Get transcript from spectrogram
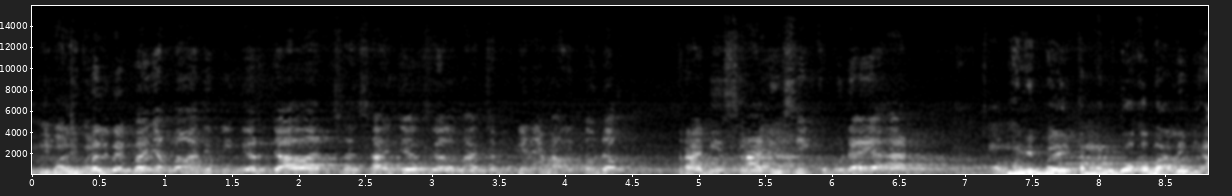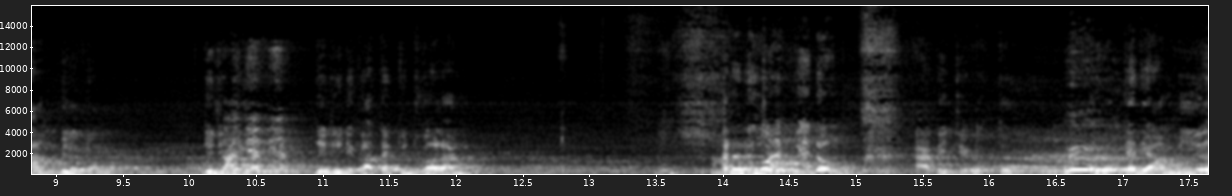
Di Bali banyak. Bali banyak, banyak banget di pinggir jalan sa- saja segala macam mungkin emang itu udah tradisi. tradisi kebudayaan ngomongin Bali temen gue ke Bali diambil dong jadi Sajian ya? jadi di kata itu jualan Kan ada buahnya dong. ada jeruk tuh jeruknya diambil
